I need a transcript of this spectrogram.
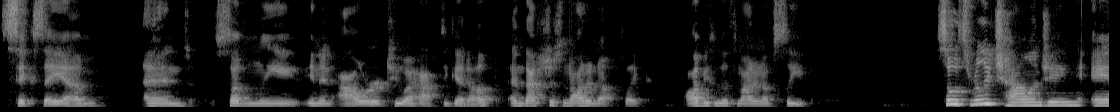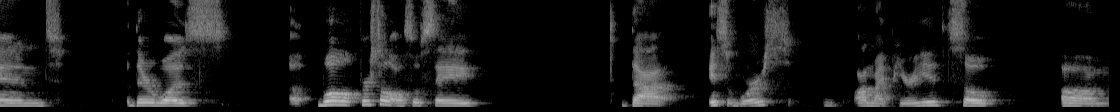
6 a.m. and suddenly in an hour or two I have to get up and that's just not enough like obviously that's not enough sleep so it's really challenging and there was uh, well first I'll also say that it's worse on my period so um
